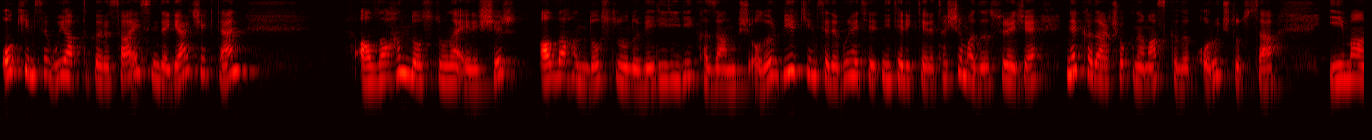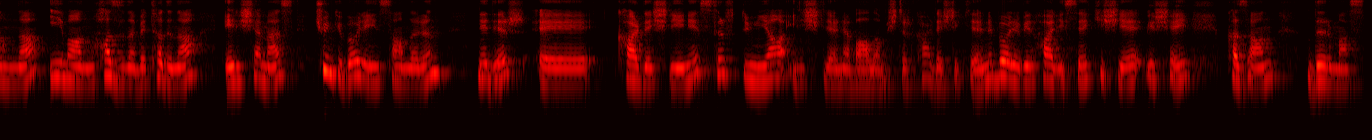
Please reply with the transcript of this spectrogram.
o kimse bu yaptıkları sayesinde gerçekten Allah'ın dostluğuna erişir. Allah'ın dostluğunu, veliliği kazanmış olur. Bir kimse de bu nitelikleri taşımadığı sürece ne kadar çok namaz kılıp oruç tutsa imanına, imanın hazına ve tadına erişemez. Çünkü böyle insanların nedir? E, kardeşliğini sırf dünya ilişkilerine bağlamıştır kardeşliklerini. Böyle bir hal ise kişiye bir şey kazandırmaz.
